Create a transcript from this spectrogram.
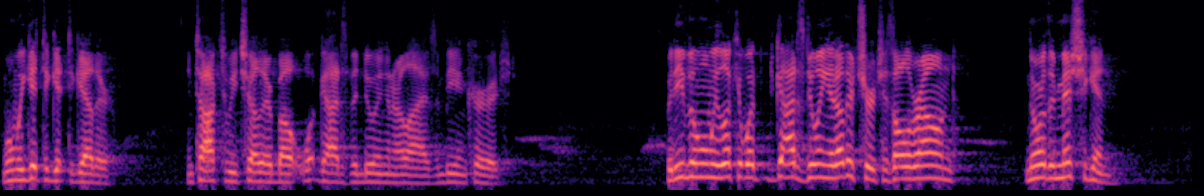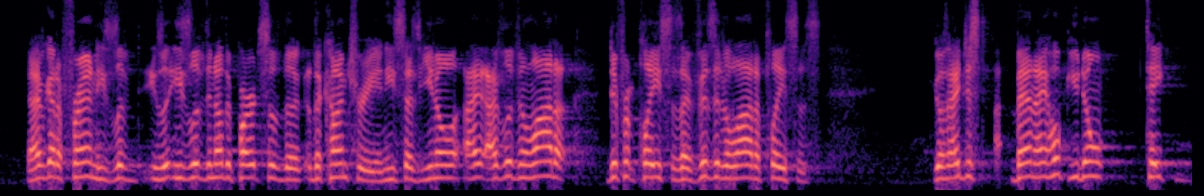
when we get to get together and talk to each other about what God's been doing in our lives and be encouraged. But even when we look at what God's doing at other churches all around northern Michigan, I've got a friend, he's lived, he's lived in other parts of the, the country, and he says, You know, I, I've lived in a lot of different places, I've visited a lot of places. He goes, I just, Ben, I hope you don't take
